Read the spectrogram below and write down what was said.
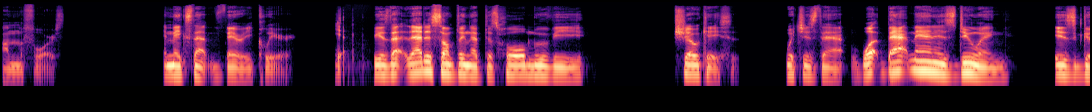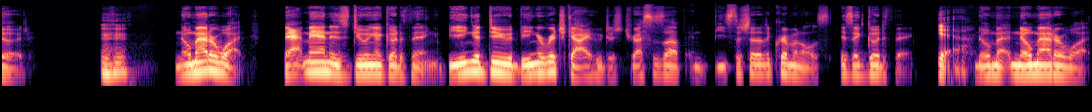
on the force. It makes that very clear. Yeah. Because that that is something that this whole movie showcases, which is that what Batman is doing is good. hmm No matter what. Batman is doing a good thing. Being a dude, being a rich guy who just dresses up and beats the shit out of criminals is a good thing yeah, no ma- no matter what.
